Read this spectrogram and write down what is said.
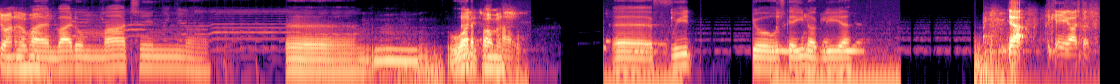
joiner jeg jeg på. har en Vejdo Martin, og... Øh, what about Thomas. Pau? Øh, Free jo skal I nok lige, ja. Ja, det kan jeg også godt.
